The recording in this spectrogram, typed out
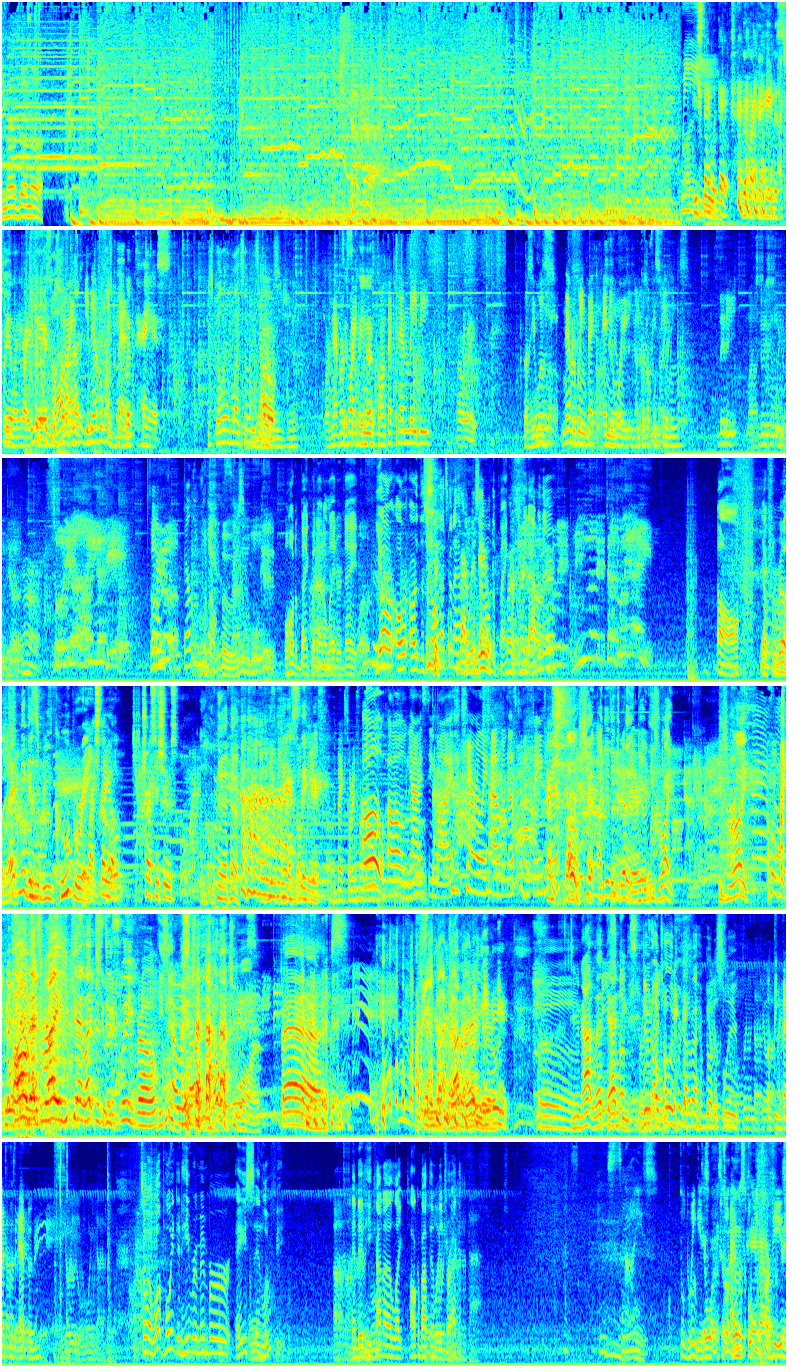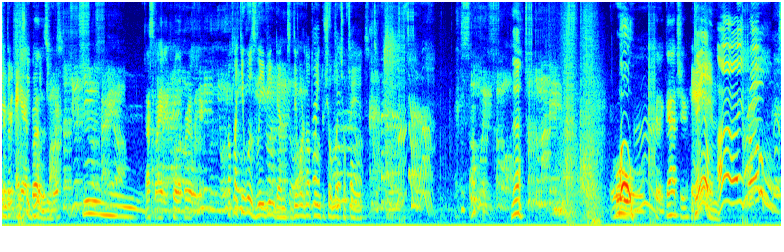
花園 He stayed with that. Looked like a heinous Actually, feeling right Even though there. he's so Wow. he never went He back looked heinous. Just fill in like some of these Oh. words. or never Just to tried to up? contact them, maybe. Oh wait. Because he was never going back anyway because of his feelings. すでに町の医者も呼んである And building begins. Booze. 儲ける We'll hold a banquet at a later date. Yo, are, are, are the Straw Hats gonna have Gotta to miss rebuild. out on the banquet to get out of there? みんなでタコ願い Oh, Yo, for real, let niggas recuperate. Right, stay up. Trust issues. Can't sleep here. The backstory for Oh, oh, yeah, I see why. You can't really have him. That's kind of dangerous. oh shit! I didn't even think, dude. He's right. He's right. Oh my god. Oh, that's right. You can't let this dude sleep, bro. He said, know "Bitch, we know what you are." Facts. I can't believe I got He already, bro. did. Do not let that dude sleep. Dude, I totally forgot about him going to sleep. Something bad could happen. So, at what point did he remember Ace and Luffy? And did he kind of like talk about them, the dragon? That's insane. Nice. Still doing it. It So I was hoping for these, and they they're actually doing it. bro. That's why I didn't pull up earlier. Not like he was leaving and they were not going to show much of it. Yeah. Ooh, could have got you. Damn. All right, bro.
